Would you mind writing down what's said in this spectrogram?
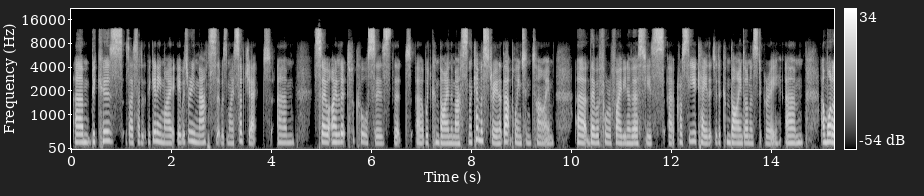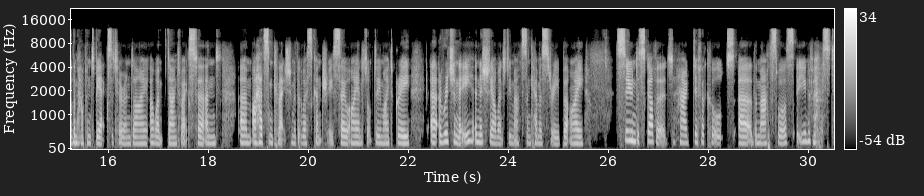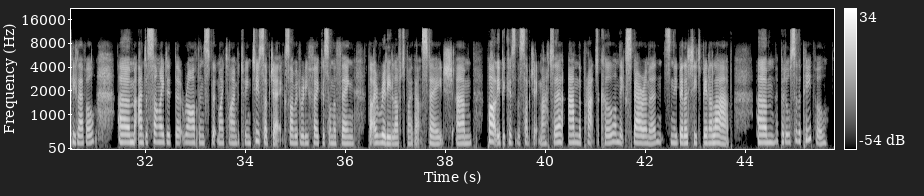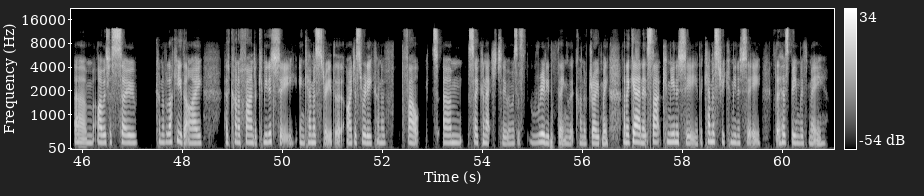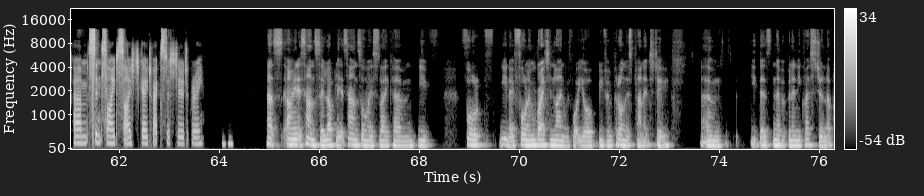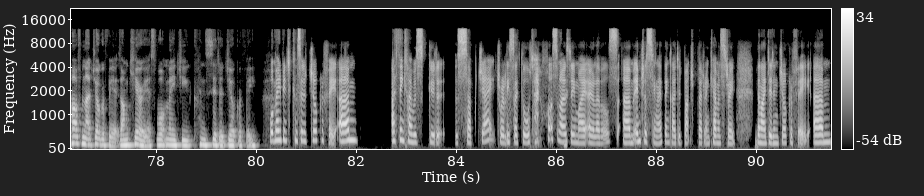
um, because as I said at the beginning, my it was really maths that was my subject. Um, so I looked for courses that uh, would combine the maths and the chemistry. And at that point in time, uh, there were four or five universities uh, across the UK that did a combined honours degree, um, and one of them happened to be Exeter, and I, I went down to Exeter and um, I had some connection with the West Country. So I ended up doing my degree. Uh, originally, initially, I went to do maths physics and chemistry, but I soon discovered how difficult uh, the maths was at university level um, and decided that rather than split my time between two subjects, I would really focus on the thing that I really loved by that stage, um, partly because of the subject matter and the practical and the experiments and the ability to be in a lab, um, but also the people. Um, I was just so kind of lucky that I had kind of found a community in chemistry that I just really kind of felt um, so connected to and was really the thing that kind of drove me. And again, it's that community, the chemistry community that has been with me um, since I decided to go to Exeter to do a degree. Mm-hmm. That's, I mean, it sounds so lovely. It sounds almost like um, you've fall, you know, fallen right in line with what you're, you've been put on this planet to do. Um, there's never been any question. Apart from that geography, I'm curious, what made you consider geography? What made me consider geography? Um, I think I was good at the subject, or at least I thought I was when I was doing my O levels. Um, interestingly, I think I did much better in chemistry than I did in geography. Um,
